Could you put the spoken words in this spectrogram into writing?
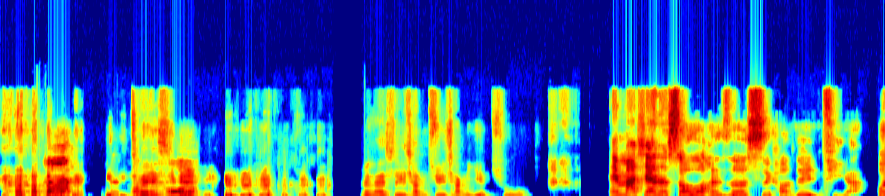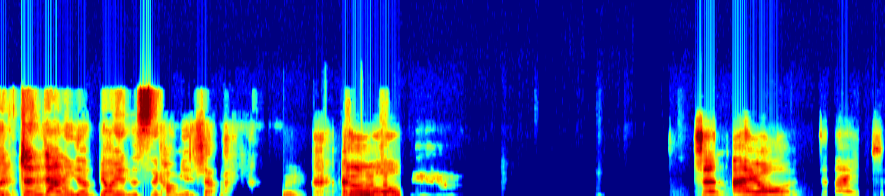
推卸，原来是一场剧场演出。艾玛现在的 solo 很适合思考这一题啊，我增加你的表演的思考面向。对，可恶，真爱哦，真爱是，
